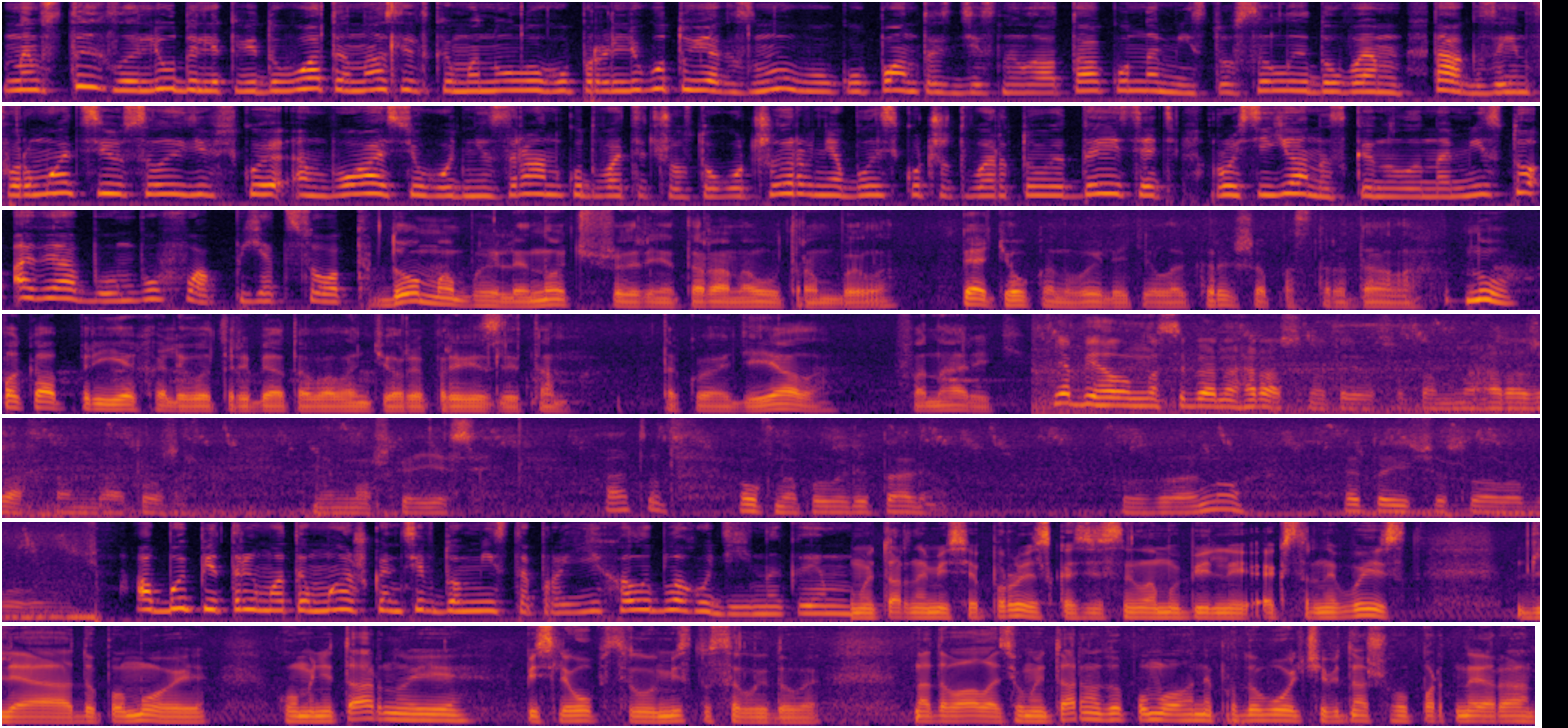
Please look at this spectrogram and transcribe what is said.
Не встигли люди ліквідувати наслідки минулого прильоту, як знову окупанти здійснили атаку на місто Селидове. Так, за інформацією Селидівської МВА, сьогодні зранку, 26 червня, близько 4.10, росіяни скинули на місто авіабомбу ФАП-500. Дома были, ночью, что вернее, это рано утром было. Пять окон вылетело, крыша пострадала. Ну, пока приехали, вот ребята, волонтеры привезли там такое одеяло, фонарики. Я бегал на себя на гараж, смотрел, что там на гаражах, там, да, тоже немножко есть. А тут окна повылетали. Ну, это еще, слава богу, ничего. Аби підтримати мешканців до міста, приїхали благодійники. Гуманітарна місія Проліска здійснила мобільний екстрений виїзд для допомоги гуманітарної після обстрілу місту Селидове. Надавалась гуманітарна допомога непродовольча від нашого партнера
